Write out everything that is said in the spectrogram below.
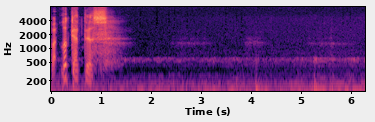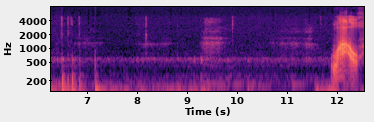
But look at this. Wow.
